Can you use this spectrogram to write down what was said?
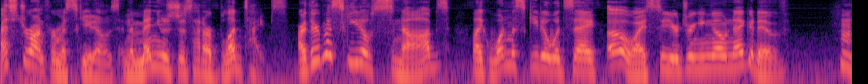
restaurant for mosquitoes and the menus just had our blood types? Are there mosquito snobs? Like one mosquito would say, "Oh, I see you're drinking O negative." Hmm.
